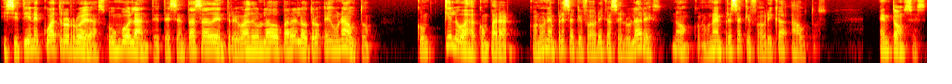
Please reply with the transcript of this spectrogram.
Y si tiene cuatro ruedas, un volante, te sentás adentro y vas de un lado para el otro, es un auto. ¿Con qué lo vas a comparar? ¿Con una empresa que fabrica celulares? No, con una empresa que fabrica autos. Entonces,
